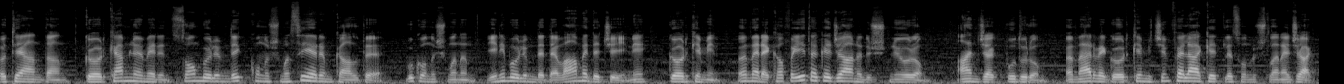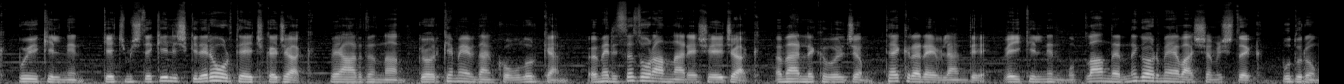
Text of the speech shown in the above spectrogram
Öte yandan Görkem'le Ömer'in son bölümdeki konuşması yarım kaldı. Bu konuşmanın yeni bölümde devam edeceğini, Görkem'in Ömer'e kafayı takacağını düşünüyorum. Ancak bu durum Ömer ve Görkem için felaketle sonuçlanacak. Bu ikilinin geçmişteki ilişkileri ortaya çıkacak ve ardından Görkem evden kovulurken Ömer ise zor anlar yaşayacak. Ömer'le Kıvılcım tekrar evlendi ve ikilinin mutlu anlarını görmeye başlamıştık. Bu durum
